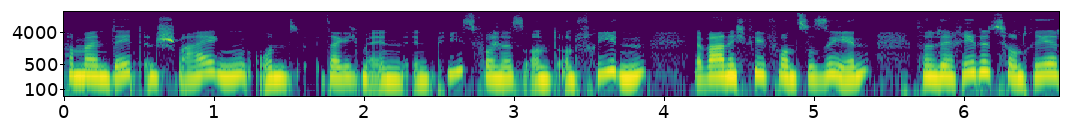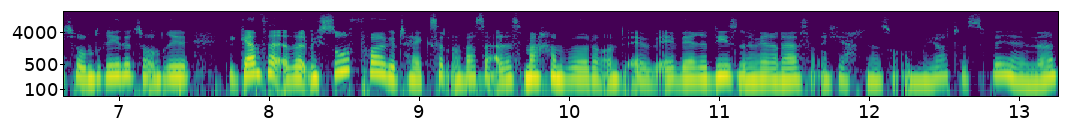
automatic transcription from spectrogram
Von meinem Date in Schweigen und, sage ich mal, in, in Peacefulness und, und Frieden. Da war nicht viel von zu sehen, sondern der redete und redete und redete und redete. Die ganze Zeit, also er hat mich so voll getextet und was er alles machen würde und er, er wäre dies und er wäre das. Und ich dachte mir so, um Gottes Willen, ne?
